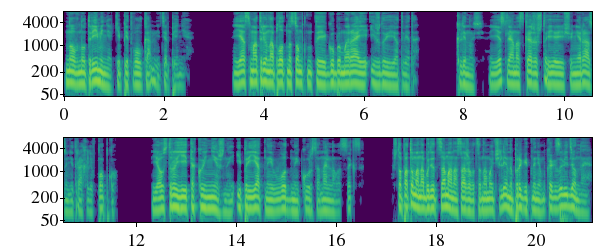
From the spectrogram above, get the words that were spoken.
Но внутри меня кипит вулкан нетерпения. Я смотрю на плотно сомкнутые губы Мэраи и жду ее ответа. Клянусь, если она скажет, что ее еще ни разу не трахали в попку, Я устрою ей такой нежный и приятный вводный курс анального секса, что потом она будет сама насаживаться на мой член и прыгать на нем, как заведенная.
